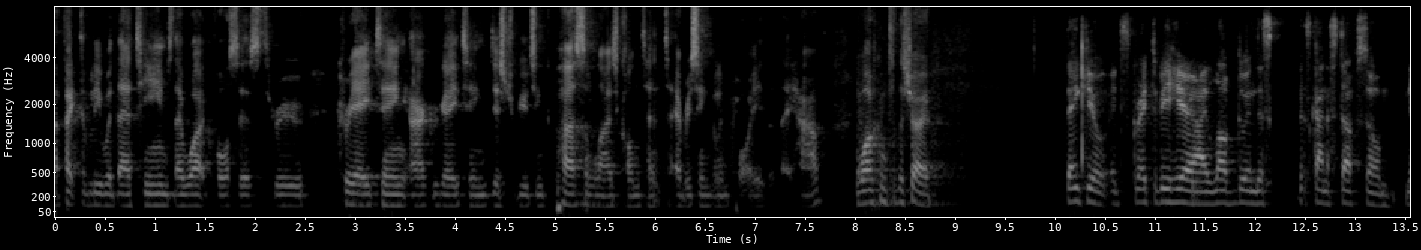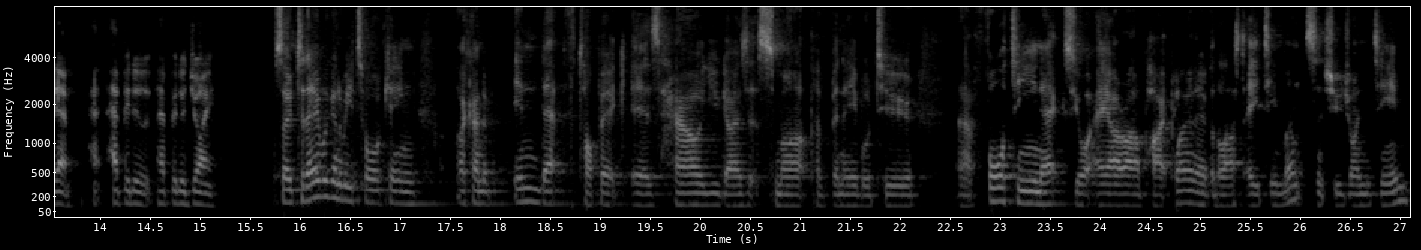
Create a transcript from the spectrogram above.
effectively with their teams, their workforces through creating, aggregating, distributing personalized content to every single employee that they have. Welcome to the show. Thank you. It's great to be here. I love doing this this kind of stuff. So yeah, ha- happy to happy to join. So today we're going to be talking a kind of in-depth topic is how you guys at Smarp have been able to uh, 14x your ARR pipeline over the last 18 months since you joined the team.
